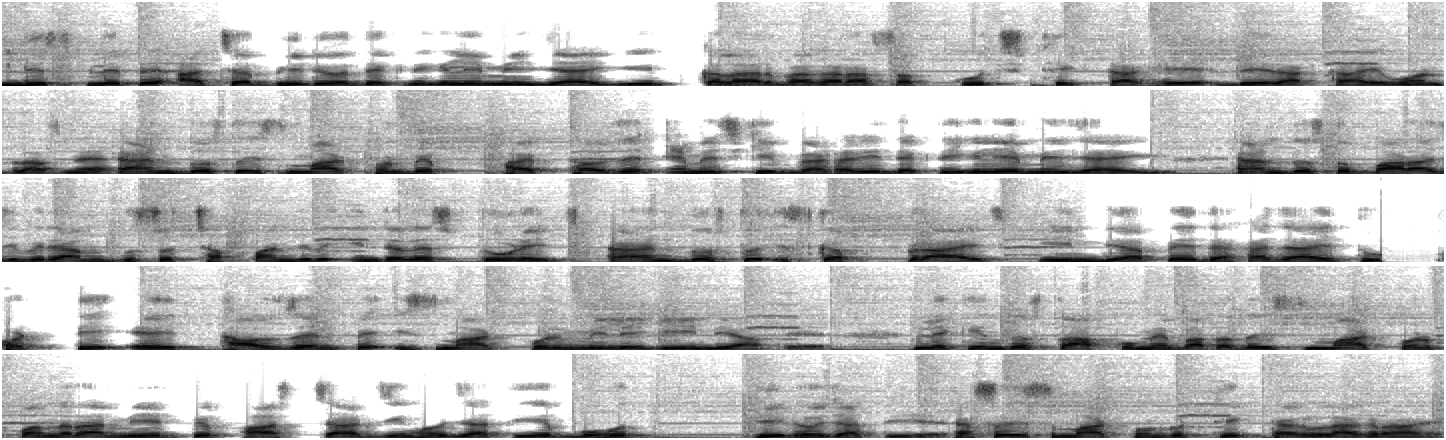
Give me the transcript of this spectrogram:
डिस्प्ले पे अच्छा वीडियो देखने के लिए मिल जाएगी कलर वगैरह सब कुछ ठीक ठाक है, दे रखा है वन प्लस ने। एंड दोस्तों स्मार्टफ़ोन पे 5000 थाउज़ेंड की बैटरी देखने के लिए मिल जाएगी। एंड दोस्तों, बारह जीबी रैम दो सौ छप्पन जीबी इंटरनल स्टोरेज एंड दोस्तों, इसका प्राइस इंडिया पे देखा जाए तो फोर्टी एट थाउज़ेंड पे स्मार्टफ़ोन मिलेगी इंडिया पे। लेकिन दोस्तों, आपको मैं बता दूँ, स्मार्टफ़ोन 15 मिनट पे फास्ट चार्जिंग हो जाती है, बहुत हीट हो जाती है। ऐसे स्मार्टफ़ोन को ठीक ठाक लग रहा है।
